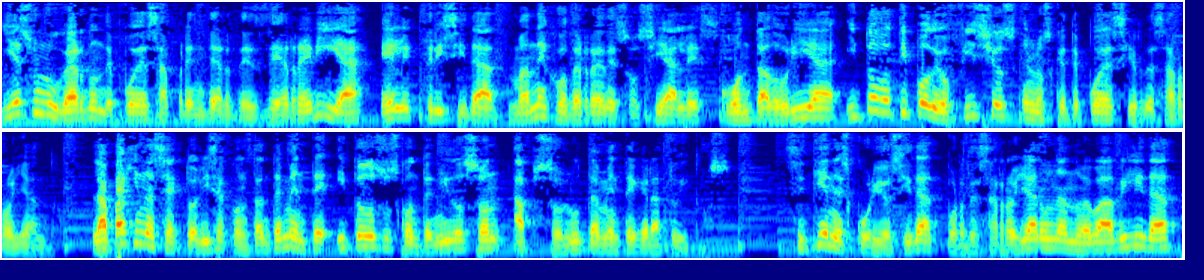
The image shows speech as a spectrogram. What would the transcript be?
y es un lugar donde puedes aprender desde herrería, electricidad, manejo de redes sociales, contaduría y todo tipo de oficios en los que te puedes ir desarrollando. La página se actualiza constantemente y todos sus contenidos son absolutamente gratuitos. Si tienes curiosidad por desarrollar una nueva habilidad,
